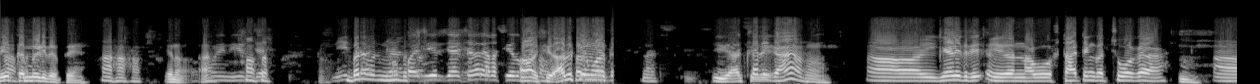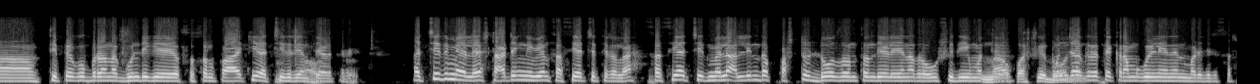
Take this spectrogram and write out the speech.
ನೀರ್ ಕಮ್ಮಿ ಹಿಡಿತೈತೆ ಹಾ ಹಾ ಹಾ. ಏನೋ ಅದಕ್ಕೆ. ಈಗ ಸರ್ ಈಗ ಆ, ಈಗ ಹೇಳಿದ್ರಿ ಈಗ ನಾವು ಸ್ಟಾರ್ಟಿಂಗ್ ಹಚ್ಚುವಾಗ ಆ ತಿಪ್ಪೆ ಗೊಬ್ಬರನ ಗುಂಡಿಗೆ ಸ್ವ- ಸ್ವಲ್ಪ ಹಾಕಿ ಹಚ್ಚಿದ್ರಿ ಅಂತ ಹೇಳ್ತೀರಿ. ಹಚ್ಚಿದ ಮೇಲೆ ಸ್ಟಾರ್ಟಿಂಗ್ ನೀವೇನ್ ಸಸಿ ಹಚ್ಚುತ್ತೀರಲ್ಲ ಸಸಿ ಹಚ್ಚಿದ ಮೇಲೆ ಅಲ್ಲಿಂದ ಫಸ್ಟ್ ಡೋಸ್ ಅಂತಂದೇಳಿ ಏನಾದ್ರು ಔಷಧಿ ಮತ್ತೆ ನಾವು ಫಸ್ಟ್ ಮುಂಜಾಗ್ರತೆ ಕ್ರಮಗಳನ್ನ ಏನೇನ್ ಮಾಡಿದ್ರಿ ಸರ್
